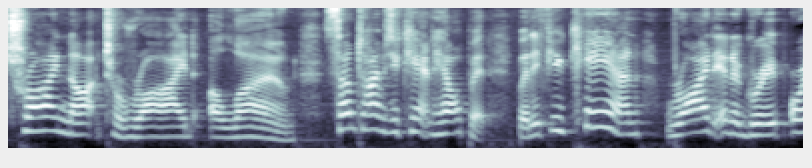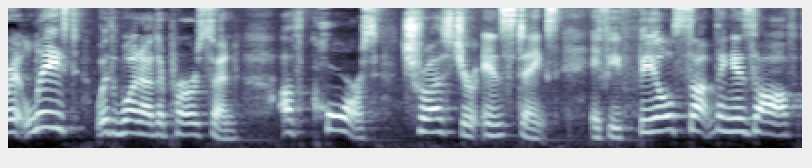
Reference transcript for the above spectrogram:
try not to ride alone. Sometimes you can't help it, but if you can, ride in a group or at least with one other person. Of course, trust your instincts. If you feel something is off,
